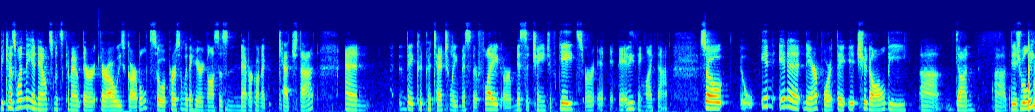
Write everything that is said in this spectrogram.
because when the announcements come out, they're they're always garbled. So a person with a hearing loss is never going to catch that, and they could potentially miss their flight or miss a change of gates or a- anything like that. So in in a, an airport, they it should all be uh, done uh, visually,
